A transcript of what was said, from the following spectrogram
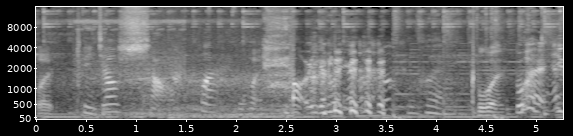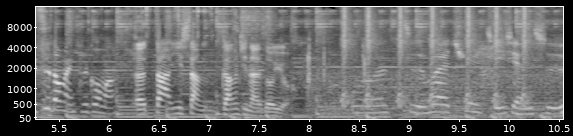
会比较少，会不会。哦，一个不会？不会，不会，一次都没吃过吗？呃，大一上刚进来时候有。我只会去集贤吃，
